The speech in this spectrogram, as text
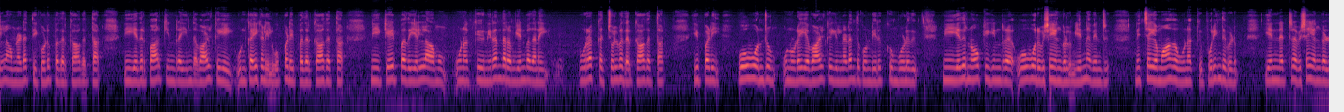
எல்லாம் நடத்தி கொடுப்பதற்காகத்தான். நீ எதிர்பார்க்கின்ற இந்த வாழ்க்கையை உன் கைகளில் ஒப்படைப்பதற்காகத்தான். நீ கேட்பது எல்லாமும் உனக்கு நிரந்தரம் என்பதனை உறக்கச் சொல்வதற்காகத்தான். இப்படி ஒவ்வொன்றும் உன்னுடைய வாழ்க்கையில் நடந்து கொண்டிருக்கும் பொழுது நீ எதிர்நோக்குகின்ற ஒவ்வொரு விஷயங்களும் என்னவென்று நிச்சயமாக உனக்கு புரிந்துவிடும். எண்ணற்ற விஷயங்கள்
